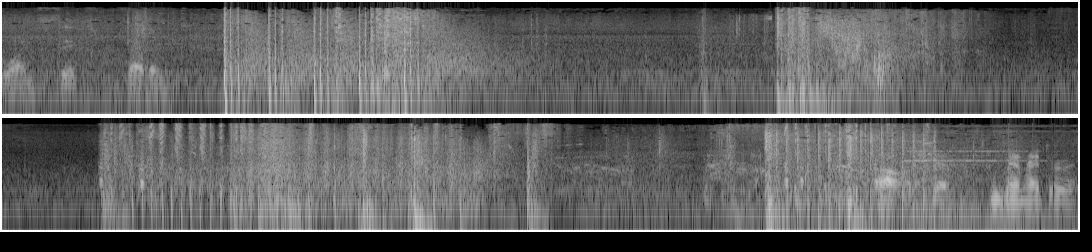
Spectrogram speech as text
One, six, seven. Oh shit! You ran right through it.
